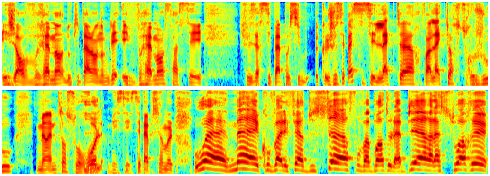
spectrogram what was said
Et genre vraiment, donc il parle en anglais et vraiment, enfin c'est. Je veux dire, c'est pas possible. Je sais pas si c'est l'acteur, enfin l'acteur surjoue, mais en même temps son rôle, mais c'est pas possible. Ouais, mec, on va aller faire du surf, on va boire de la bière à la soirée.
